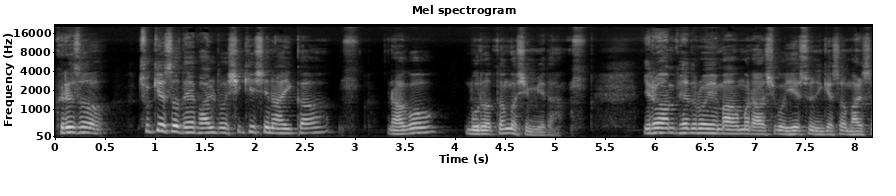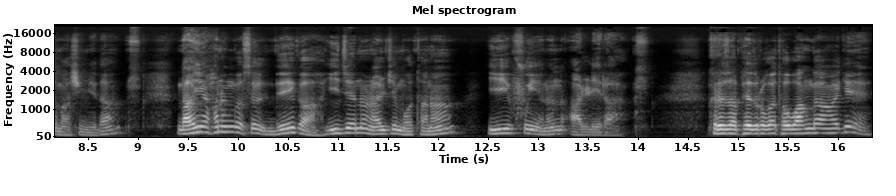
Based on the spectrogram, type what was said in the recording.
그래서 주께서 내 발도 씻기시나이까? 라고 물었던 것입니다. 이러한 베드로의 마음을 아시고 예수님께서 말씀하십니다. 나의 하는 것을 내가 이제는 알지 못하나 이후에는 알리라. 그러자 베드로가 더 완강하게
